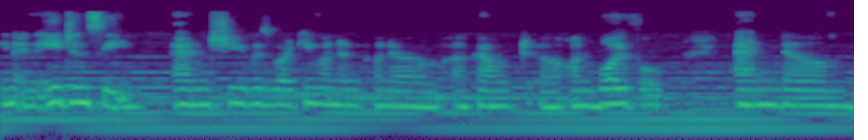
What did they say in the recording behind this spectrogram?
in an agency, and she was working on an on a account uh, on Volvo. And um,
